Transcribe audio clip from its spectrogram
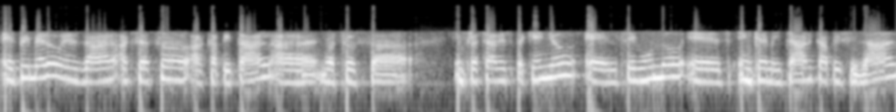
El primero es dar acceso a capital a nuestros ah, empresarios pequeños. El segundo es incrementar capacidad.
